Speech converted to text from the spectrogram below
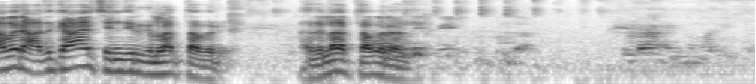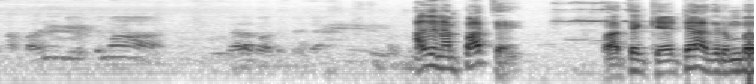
தவறு. அதுக்காக செஞ்சுருக்கலாம் தவறு. அதெல்லாம் தவறு அது. அது நான் பார்த்தேன். பார்த்தா கேட்டேன் அது ரொம்ப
